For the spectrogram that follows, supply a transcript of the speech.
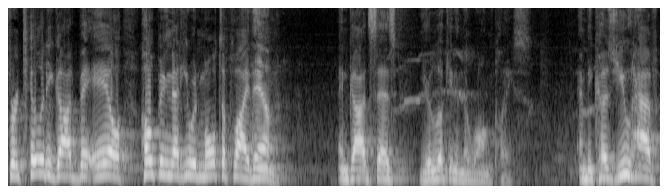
fertility god Baal, hoping that he would multiply them. And God says, You're looking in the wrong place. And because you have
